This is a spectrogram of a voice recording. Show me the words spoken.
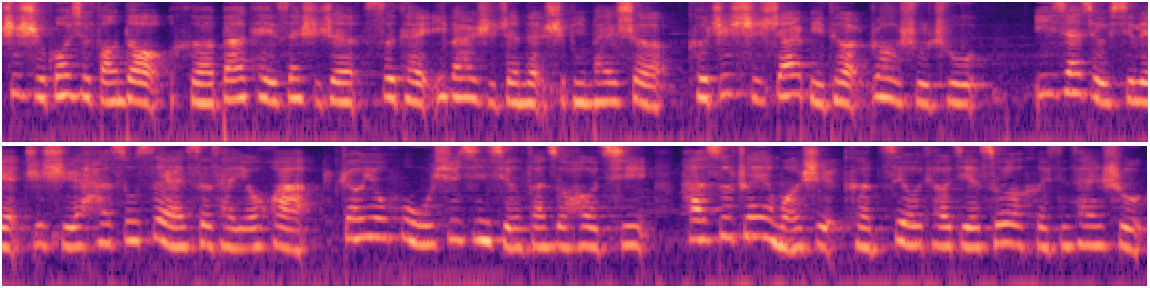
支持光学防抖和八 K 三十帧、四 K 一百二十帧的视频拍摄，可支持十二比特 RAW 输出。一加九系列支持哈苏自然色彩优化，让用户无需进行繁琐后期。哈苏专业模式可自由调节所有核心参数，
